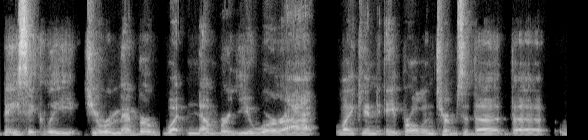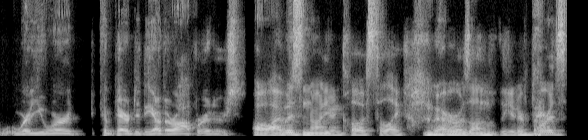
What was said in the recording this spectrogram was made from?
basically, do you remember what number you were at, like in April, in terms of the the where you were compared to the other operators? Oh, I was not even close to like whoever was on the leaderboards.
